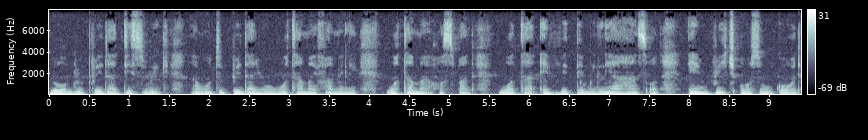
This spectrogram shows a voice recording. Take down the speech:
Lord, we pray that this week I want to pray that you will water my family, water my husband, water everything we lay our hands on. Enrich us, oh God.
